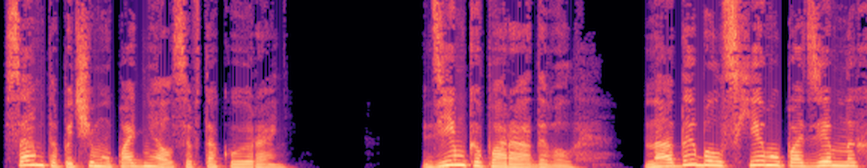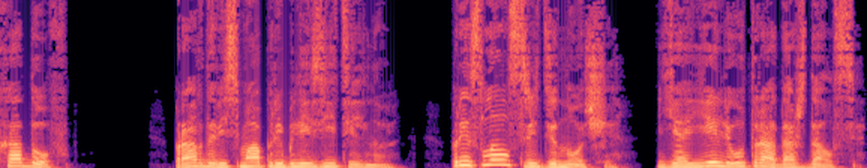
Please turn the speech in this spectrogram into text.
Сам-то почему поднялся в такую рань?» Димка порадовал. Надыбал схему подземных ходов. Правда, весьма приблизительную. Прислал среди ночи. Я еле утра дождался.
